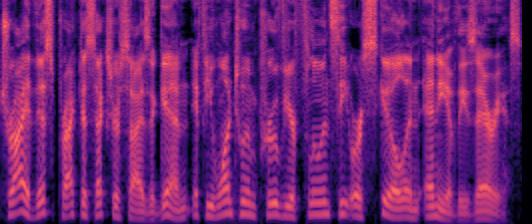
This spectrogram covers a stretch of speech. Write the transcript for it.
Try this practice exercise again if you want to improve your fluency or skill in any of these areas.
